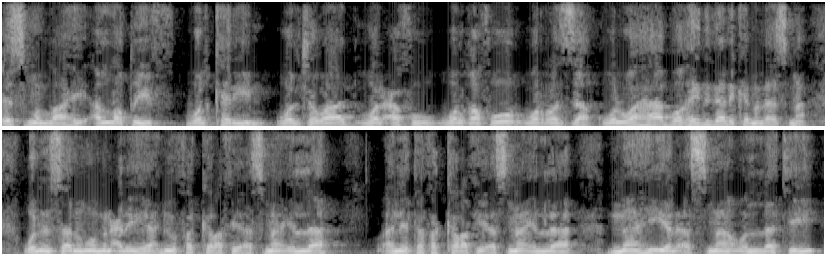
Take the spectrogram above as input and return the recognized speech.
اسم الله اللطيف والكريم والجواد والعفو والغفور والرزاق والوهاب وغير ذلك من الأسماء. والإنسان المؤمن عليه أن يفكر في أسماء الله أن يتفكر في أسماء الله ما هي الأسماء التي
